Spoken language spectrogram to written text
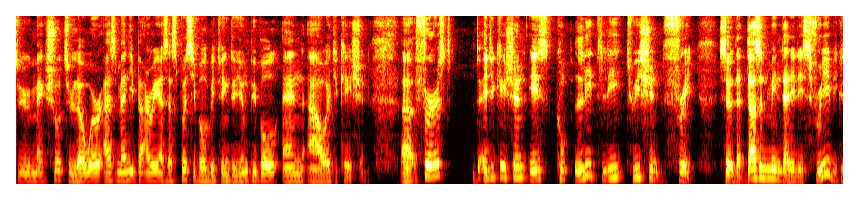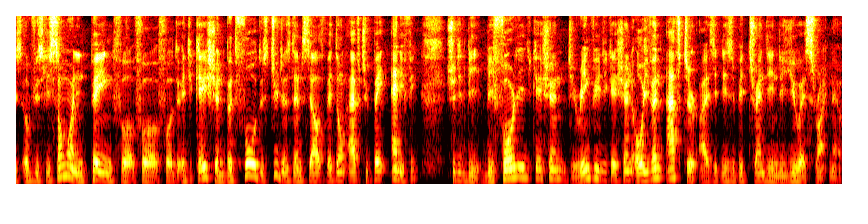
to make sure to lower as many barriers as possible between the young people and our education. Uh, first the education is completely tuition free so that doesn't mean that it is free because obviously someone is paying for, for, for the education, but for the students themselves, they don't have to pay anything. Should it be before the education, during the education, or even after, as it is a bit trendy in the US right now?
